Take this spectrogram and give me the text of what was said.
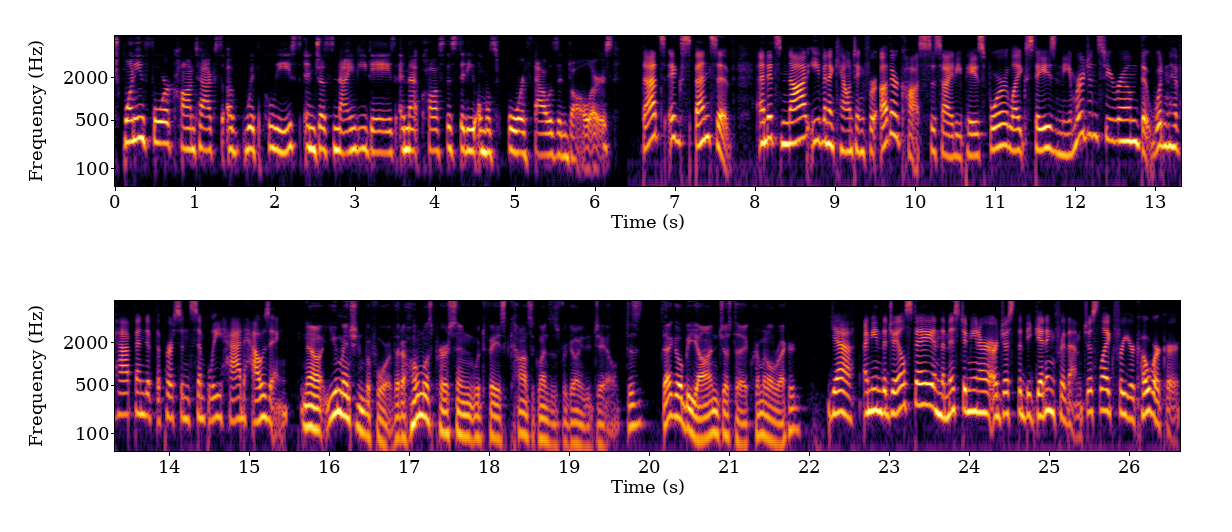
24 contacts of, with police in just 90 days, and that cost the city almost $4,000. That's expensive. And it's not even accounting for other costs society pays for, like stays in the emergency room that wouldn't have happened if the person simply had housing. Now, you mentioned before that a homeless person would face consequences for going to jail. Does that go beyond just a criminal record? Yeah, I mean, the jail stay and the misdemeanor are just the beginning for them, just like for your coworker.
